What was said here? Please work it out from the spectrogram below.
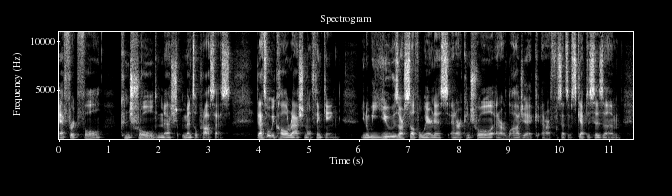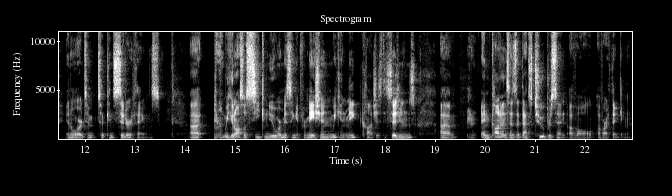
effortful, controlled mesh, mental process. That's what we call rational thinking. You know we use our self-awareness and our control and our logic and our sense of skepticism in order to, to consider things. Uh, we can also seek new or missing information. We can make conscious decisions. Um, and kahneman says that that's 2% of all of our thinking.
